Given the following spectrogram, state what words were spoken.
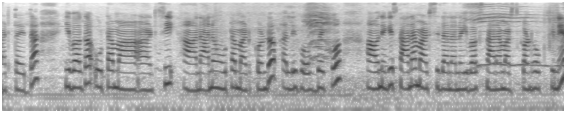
ಮಾಡ್ತಾ ಇದ್ದ. ಇವಾಗ ಊಟ ಮಾಡಿಸಿ ನಾನು ಊಟ ಮಾಡಿಕೊಂಡು ಅಲ್ಲಿಗೆ ಹೋಗಬೇಕು. ಅವನಿಗೆ ಸ್ನಾನ ಮಾಡಿಸಿಲ್ಲ, ನಾನು ಇವಾಗ ಸ್ನಾನ ಮಾಡಿಸ್ಕೊಂಡು ಹೋಗ್ತೀನಿ.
